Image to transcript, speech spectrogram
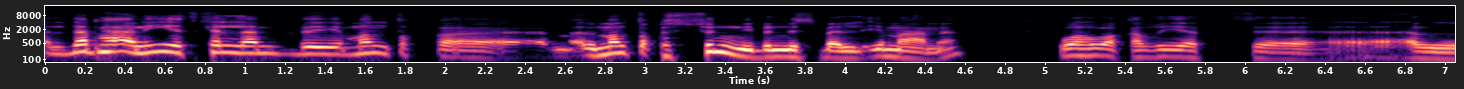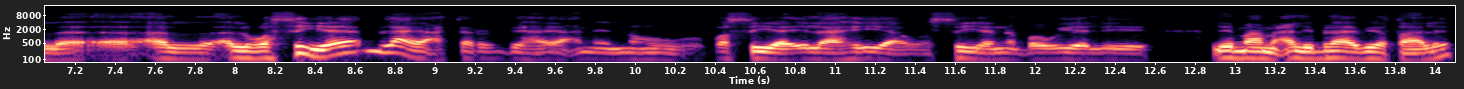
النبهاني يتكلم بمنطق آه، المنطق السني بالنسبة للإمامة وهو قضية آه، الوصية لا يعترف بها يعني إنه وصية إلهية وصية نبوية للامام علي بن أبي طالب.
